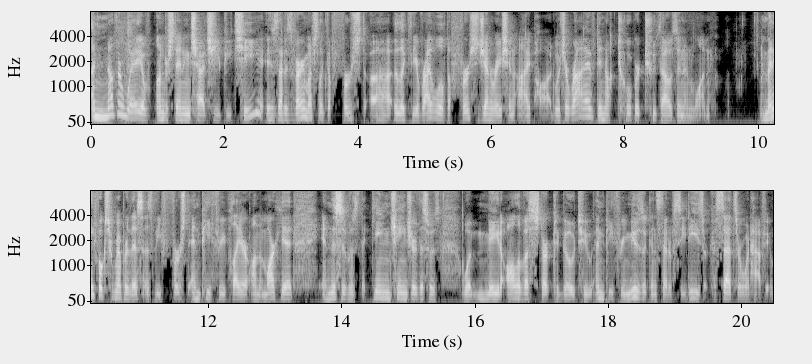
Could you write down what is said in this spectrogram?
Another way of understanding ChatGPT is that it's very much like the first, uh, like the arrival of the first generation iPod, which arrived in October 2001. Many folks remember this as the first MP3 player on the market, and this was the game changer. This was what made all of us start to go to MP3 music instead of CDs or cassettes or what have you.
